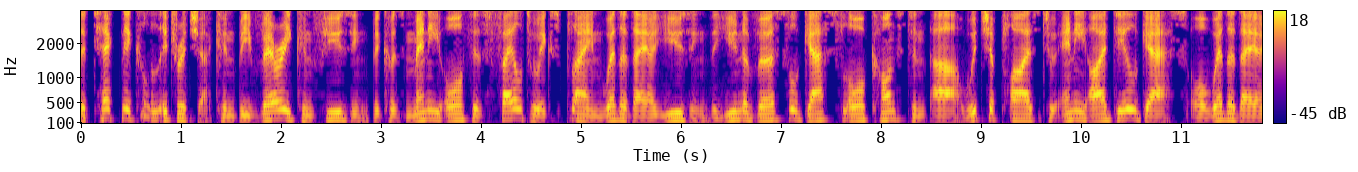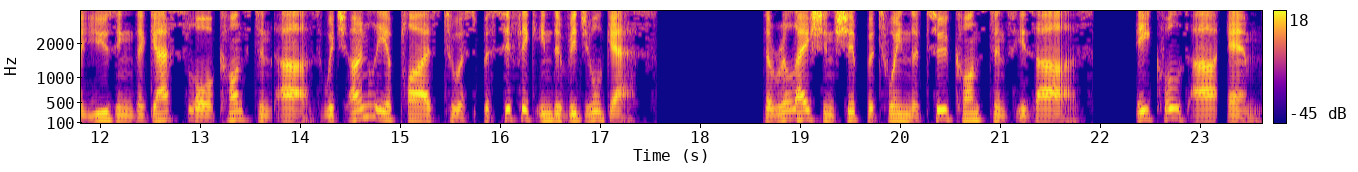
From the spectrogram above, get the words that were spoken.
the technical literature can be very confusing because many authors fail to explain whether they are using the universal gas law constant R which applies to any ideal gas or whether they are using the gas law constant Rs which only applies to a specific individual gas. The relationship between the two constants is Rs equals R m,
